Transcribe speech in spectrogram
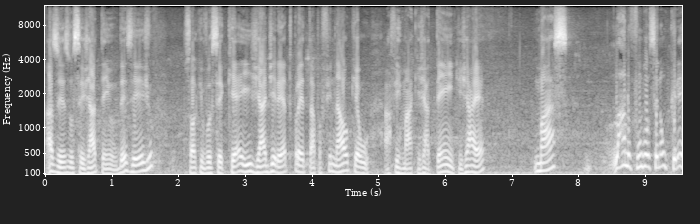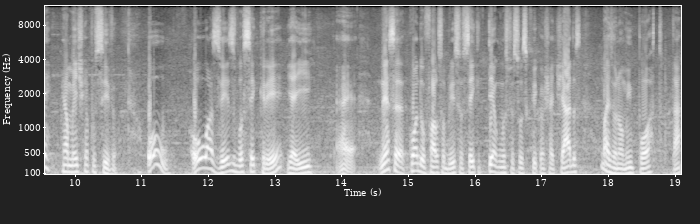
Às vezes você já tem o desejo, só que você quer ir já direto para a etapa final, que é o afirmar que já tem, que já é, mas lá no fundo você não crê realmente que é possível. Ou, ou às vezes você crê, e aí, é, nessa, quando eu falo sobre isso, eu sei que tem algumas pessoas que ficam chateadas, mas eu não me importo, tá?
